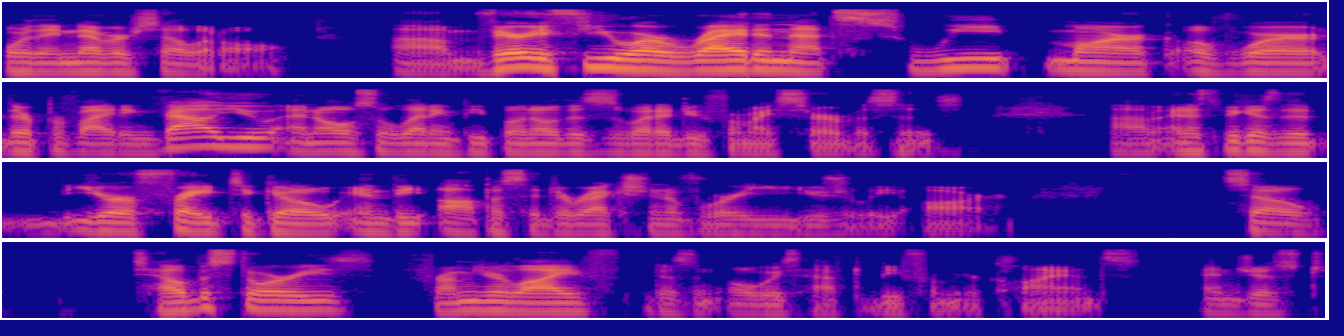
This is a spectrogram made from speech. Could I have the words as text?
or they never sell at all. Um, very few are right in that sweet mark of where they're providing value and also letting people know this is what I do for my services. Um, and it's because the, you're afraid to go in the opposite direction of where you usually are. So tell the stories from your life. It doesn't always have to be from your clients and just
